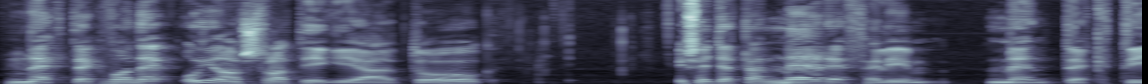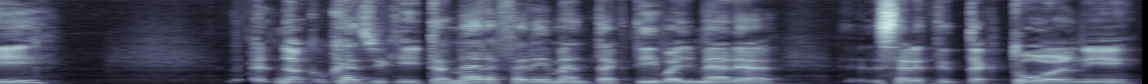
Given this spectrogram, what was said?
Nektek van-e olyan stratégiátok, és egyáltalán merre felé mentek ti, Na, akkor kezdjük így. Te merre felé mentek ti, vagy merre szeretnétek tolni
